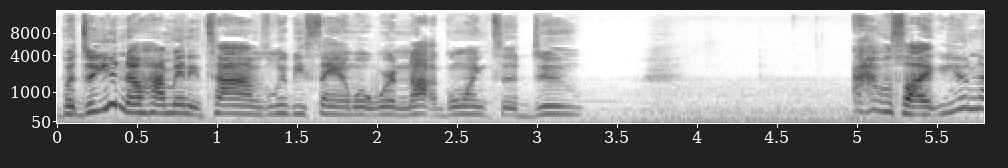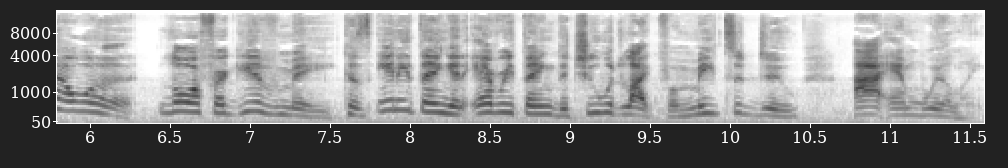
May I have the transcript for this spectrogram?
but do you know how many times we be saying what we're not going to do? I was like, you know what? Lord, forgive me. Because anything and everything that you would like for me to do, I am willing.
